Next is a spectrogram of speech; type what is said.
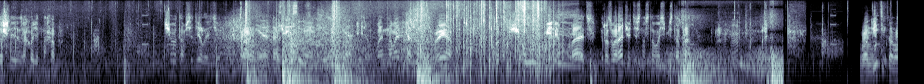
Зашли, заходят на хаб. Чего вы там все делаете? Меня. Видите, вой- на Рэм, кто там еще, Уильям, Райц. Разворачивайтесь на 180 обратно. Вон, видите, как он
